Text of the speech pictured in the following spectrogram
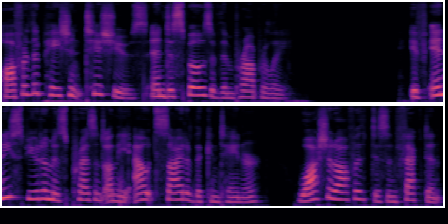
Offer the patient tissues and dispose of them properly. If any sputum is present on the outside of the container, wash it off with disinfectant.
